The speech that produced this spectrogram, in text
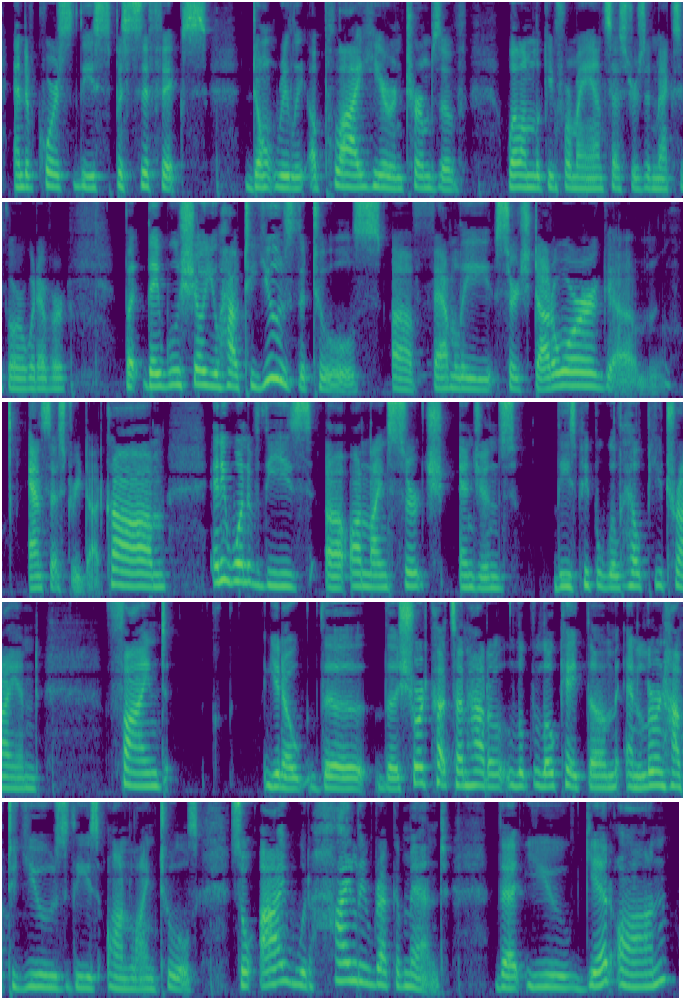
And of course, these specifics don't really apply here in terms of, well, I'm looking for my ancestors in Mexico or whatever. But they will show you how to use the tools, uh, familysearch.org, um, ancestry.com, any one of these uh, online search engines, these people will help you try and find you know the the shortcuts on how to look locate them and learn how to use these online tools. So i would highly recommend that you get on.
